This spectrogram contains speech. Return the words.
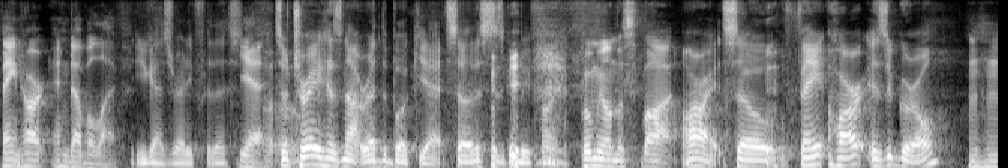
Faint heart and double life. You guys ready for this? Yeah. So Trey has not read the book yet, so this is going to be fun. Put me on the spot. All right. So Faint Heart is a girl, Mm-hmm.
